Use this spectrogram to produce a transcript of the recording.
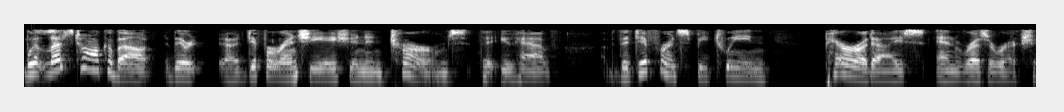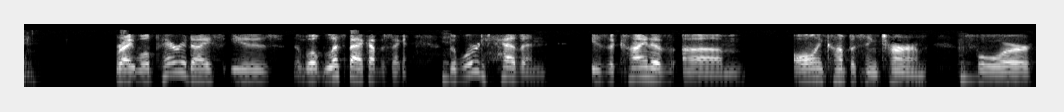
Well, let's talk about their uh, differentiation in terms that you have. The difference between paradise and resurrection. Right. Well, paradise is. Well, let's back up a second. The word heaven is a kind of um, all-encompassing term for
